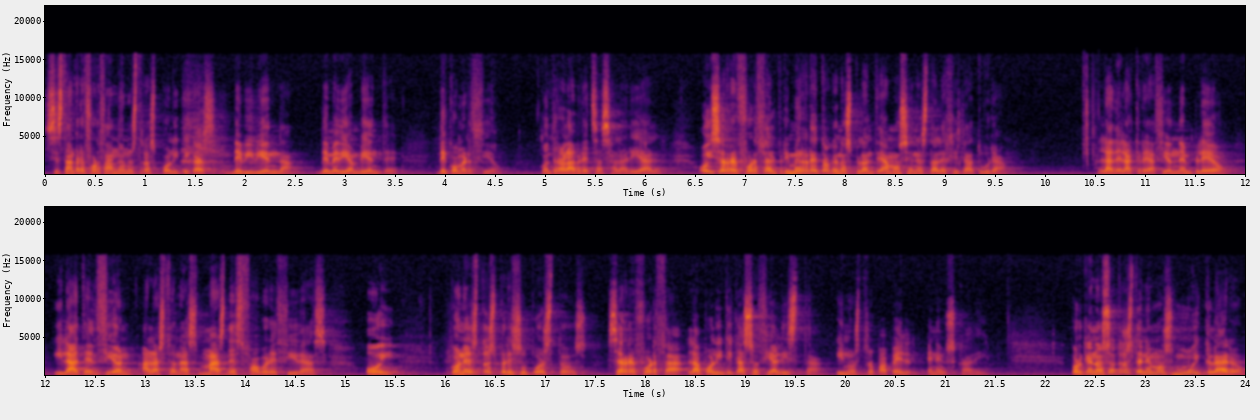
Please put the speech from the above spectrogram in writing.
se están reforzando nuestras políticas de vivienda, de medio ambiente, de comercio, contra la brecha salarial. Hoy se refuerza el primer reto que nos planteamos en esta legislatura, la de la creación de empleo y la atención a las zonas más desfavorecidas. Hoy con estos presupuestos se refuerza la política socialista y nuestro papel en Euskadi. Porque nosotros tenemos muy claro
